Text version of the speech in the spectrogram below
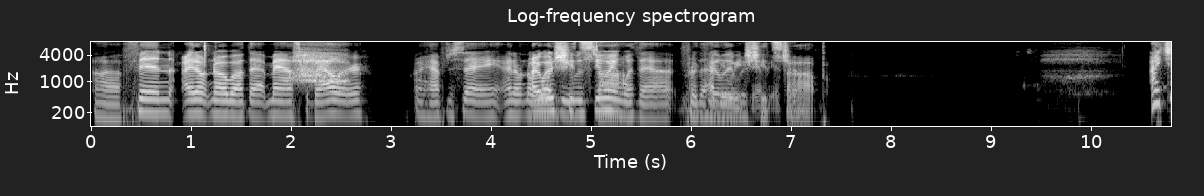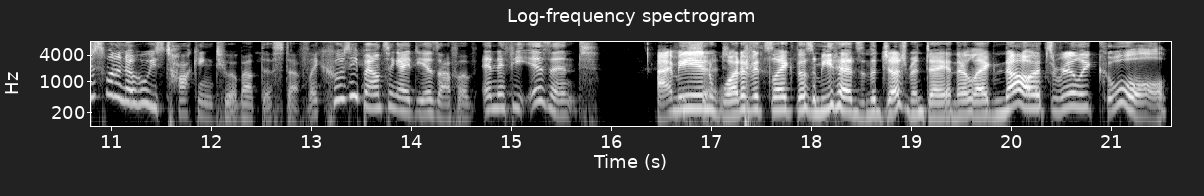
Uh, Finn, I don't know about that mask Balor. I have to say, I don't know I what he was doing with that for I the really heavyweight championship. stop. I just want to know who he's talking to about this stuff. Like, who's he bouncing ideas off of? And if he isn't, I mean, what if it's like those meatheads in the Judgment Day and they're like, no, it's really cool.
